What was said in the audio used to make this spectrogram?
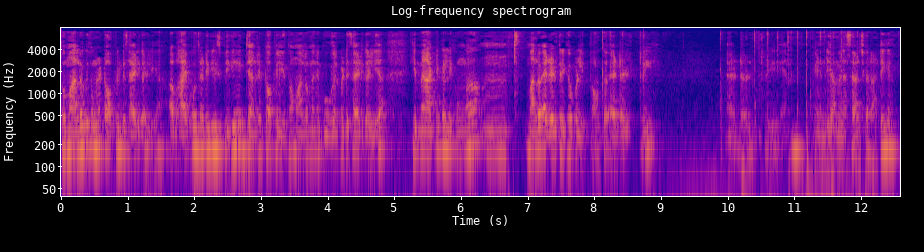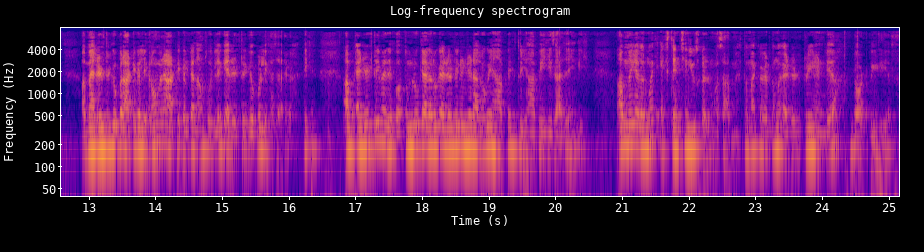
तो मान लो कि तुमने टॉपिक डिसाइड कर लिया। अब हाइपोथेटिकली स्पीकिंग एक जनरिक टॉपिक लिखता हूँ। मान लो मैंने गूगल पे डिसाइड कर लिया कि मैं आर्टिकल लिखूँगा मान लो एडल्ट्री के ऊपर लिखता हूँ। तो एडल्ट्री एडल्ट्री इन इंडिया मैंने सर्च करा, ठीक है? अब मैं एडल्ट्री के ऊपर आर्टिकल लिख रहा हूँ। मैंने आर्टिकल का नाम सोच लिया कि एडल्ट्री के ऊपर लिखा जाएगा, ठीक है? अब एडल्ट्री में देखो, तुम लोग क्या करोगे? एडल्ट्री इंडिया डालोगे यहाँ पे तो यहाँ पे ये चीज़ आ जाएँगी। अब मैं क्या करूँगा एक्सटेंशन यूज़ कर लूँगा साथ में। तो मैं क्या कर दूँगा एडल्ट्री इंडिया डॉट पीडीएफ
